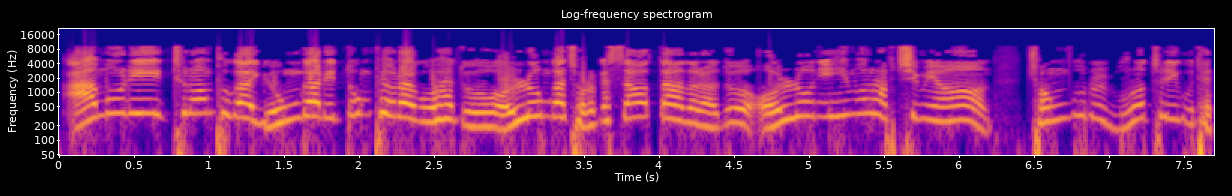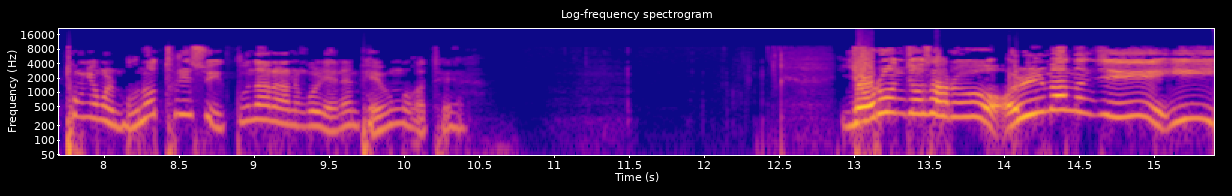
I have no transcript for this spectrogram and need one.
아무리 트럼프가 용가리 똥표라고 해도 언론과 저렇게 싸웠다 하더라도 언론이 힘을 합치면 정부를 무너뜨리고 대통령을 무너뜨릴 수 있구나라는 걸 얘는 배운 것 같아. 여론조사로 얼마든지 이,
